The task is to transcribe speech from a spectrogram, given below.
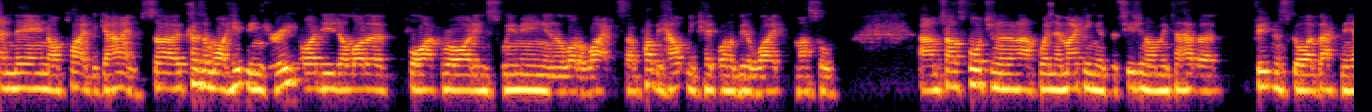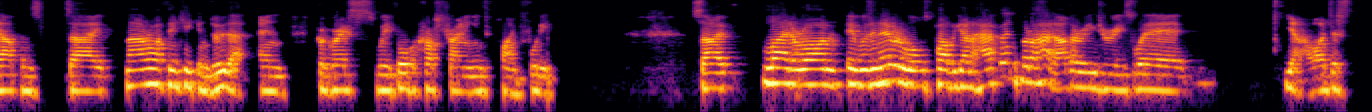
and then I played the game. So because of my hip injury, I did a lot of bike riding, swimming, and a lot of weight. So it probably helped me keep on a bit of weight, muscle. Um, so I was fortunate enough when they're making a decision on me to have a fitness guy back me up and say, no, I think he can do that and progress with all the cross training into playing footy. So later on, it was inevitable it was probably going to happen, but I had other injuries where, you know, I just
